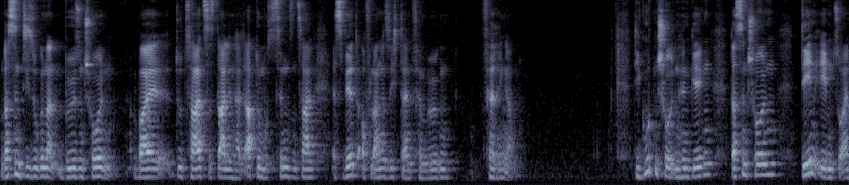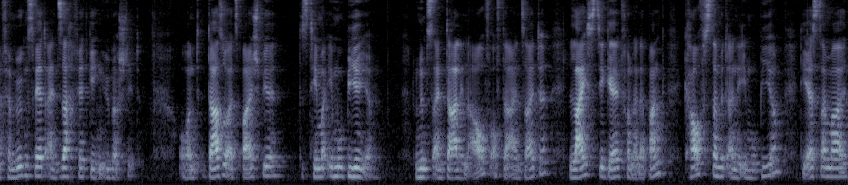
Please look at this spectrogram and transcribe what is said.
Und das sind die sogenannten bösen Schulden weil du zahlst das Darlehen halt ab, du musst Zinsen zahlen. Es wird auf lange Sicht dein Vermögen verringern. Die guten Schulden hingegen, das sind Schulden, denen eben so ein Vermögenswert, ein Sachwert gegenübersteht. Und da so als Beispiel das Thema Immobilie. Du nimmst ein Darlehen auf auf der einen Seite, leihst dir Geld von einer Bank, kaufst damit eine Immobilie, die erst einmal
